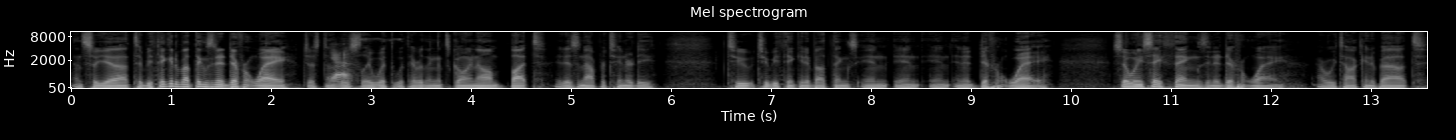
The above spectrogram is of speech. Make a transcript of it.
And so, yeah, to be thinking about things in a different way, just obviously with with everything that's going on, but it is an opportunity to to be thinking about things in in in in a different way. So, when you say things in a different way, are we talking about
